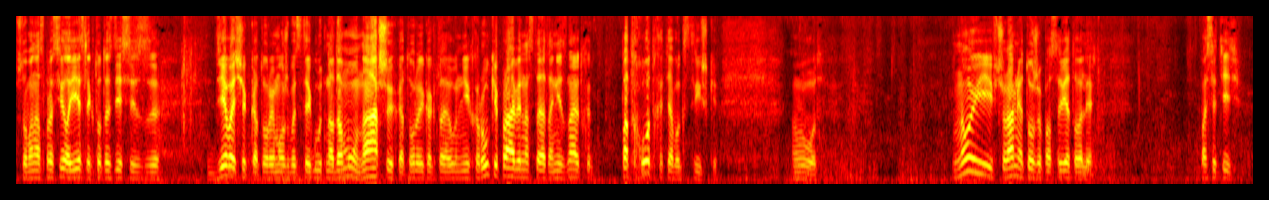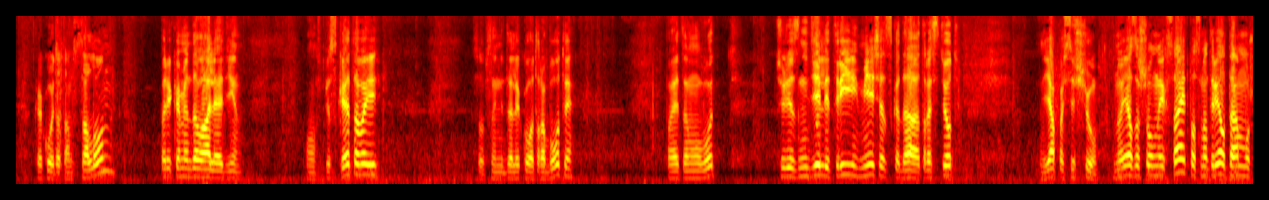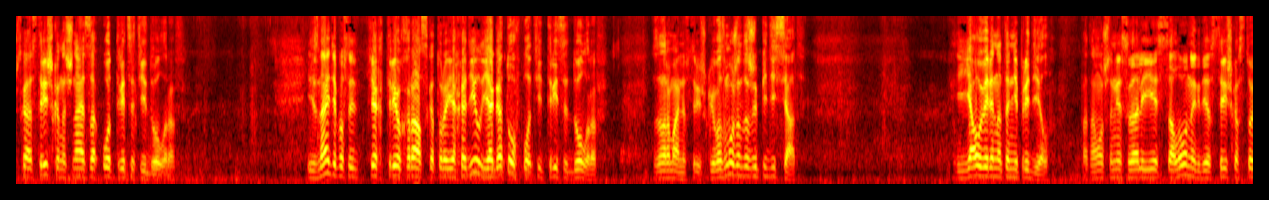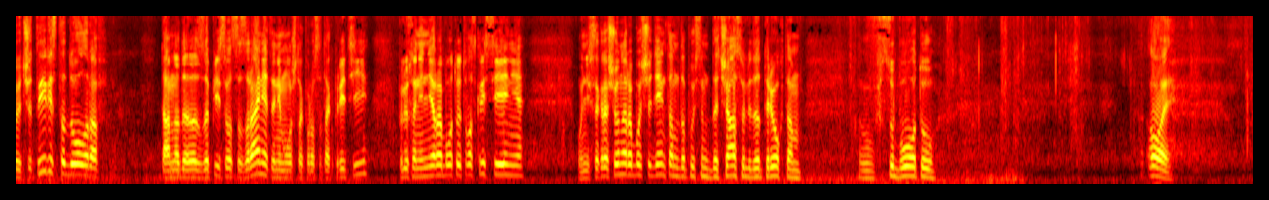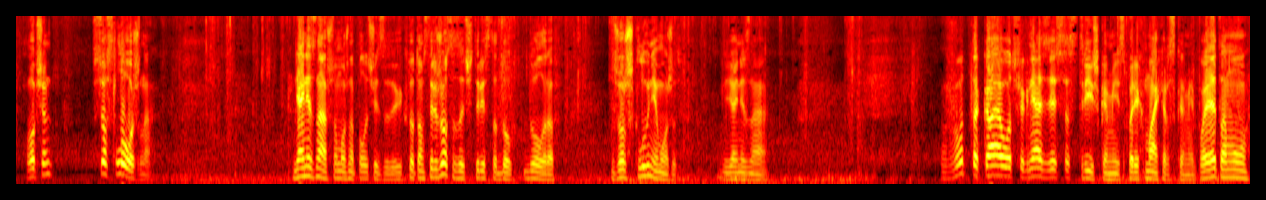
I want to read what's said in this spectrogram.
Чтобы она спросила, есть ли кто-то здесь из девочек, которые, может быть, стригут на дому, наших, которые как-то у них руки правильно стоят, они знают подход хотя бы к стрижке. Вот. Ну и вчера мне тоже посоветовали посетить какой-то там салон, порекомендовали один. Он в Пескетовой, собственно, недалеко от работы. Поэтому вот через недели три, месяц, когда отрастет, я посещу. Но я зашел на их сайт, посмотрел, там мужская стрижка начинается от 30 долларов. И знаете, после тех трех раз, которые я ходил, я готов платить 30 долларов за нормальную стрижку. И возможно даже 50. И я уверен, это не предел. Потому что мне сказали, есть салоны, где стрижка стоит 400 долларов, там надо записываться заранее, ты не можешь так просто так прийти. Плюс они не работают в воскресенье. У них сокращенный рабочий день, там, допустим, до часу или до трех, там, в субботу. Ой. В общем, все сложно. Я не знаю, что можно получить. Кто там стрижется за 400 долларов. Джордж Клуни может. Я не знаю. Вот такая вот фигня здесь со стрижками и с парикмахерскими. Поэтому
